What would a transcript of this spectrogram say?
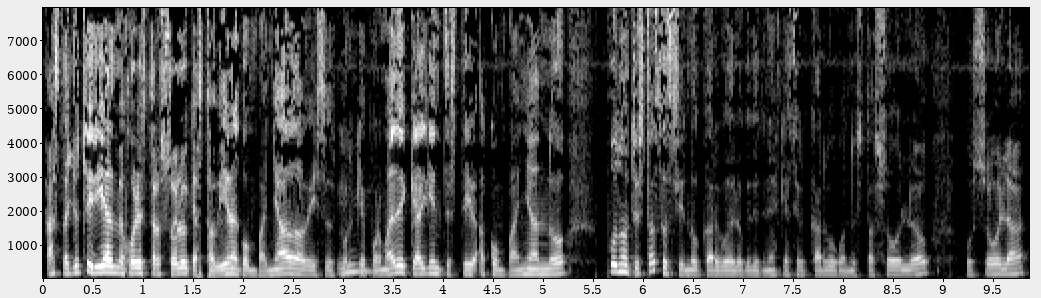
hasta yo te diría es mejor estar solo que hasta bien acompañado a veces, porque mm. por más de que alguien te esté acompañando, pues no te estás haciendo cargo de lo que te tienes que hacer cargo cuando estás solo o sola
